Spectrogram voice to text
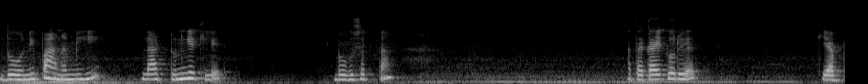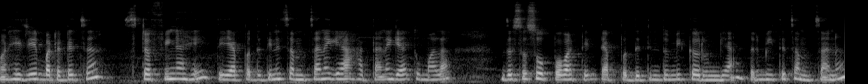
दोन्ही पानं मी ही लाटून घेतलेत. बघू शकता. आता काय करूयात? की आपण हे जे बटाट्याचं स्टफिंग आहे ते या पद्धतीने चमचाने घ्या हाताने घ्या. तुम्हाला जसं सोपं वाटेल त्या पद्धतीने तुम्ही करून घ्या. तर मी इथे चमचानं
